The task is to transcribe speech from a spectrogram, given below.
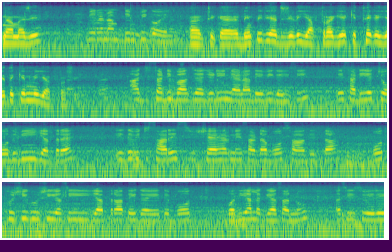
ਨਾਮ ਹੈ ਜੀ? ਮੇਰਾ ਨਾਮ ਡਿੰਪੀ ਗੋਇਲ ਅ, ਠੀਕ ਹੈ ਡਿੰਪੀ ਜੀ ਅੱਜ ਜਿਹੜੀ ਯਾਤਰਾ ਗਈ ਹੈ ਕਿੱਥੇ ਗਈ ਹੈ ਤੇ ਕਿੰਨਵੀਂ ਯਾਤਰਾ ਸੀ? ਅੱਜ ਸਾਡੀ ਬੱਸ ਹੈ ਜਿਹੜੀ ਨੈਣਾ ਦੇਵੀ ਗਈ ਸੀ ਤੇ ਸਾਡੀ ਇਹ 14ਵੀਂ ਯਾਤਰਾ ਹੈ। ਇਸ ਦੇ ਵਿੱਚ ਸਾਰੇ ਸ- ਸ਼ਹਿਰ ਨੇ ਸਾਡਾ ਬਹੁਤ ਸਾਥ ਦਿੱਤਾ। ਬਹੁਤ ਖੁਸ਼ੀ-ਖੁਸ਼ੀ ਅਸੀਂ ਯਾਤਰਾ ਤੇ ਗਏ ਤੇ ਬਹੁਤ ਵਧੀਆ ਲੱਗਿਆ ਸਾਨੂੰ। ਅਸੀਂ ਸਵੇਰੇ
